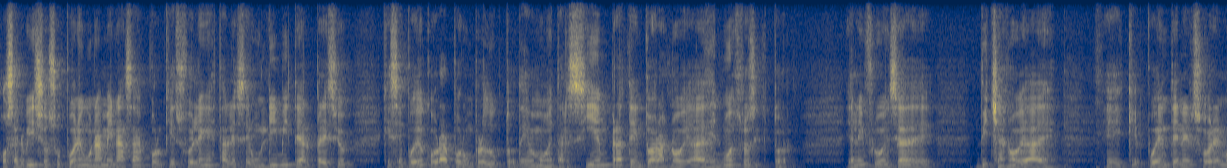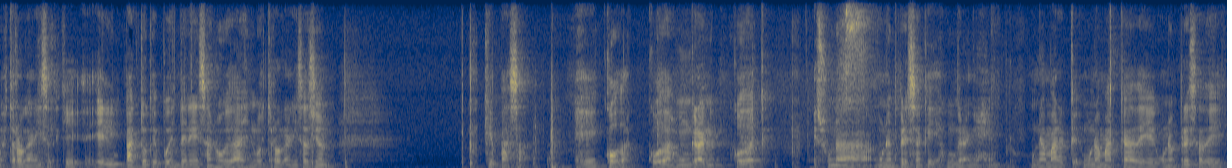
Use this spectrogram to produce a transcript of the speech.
o servicios suponen una amenaza porque suelen establecer un límite al precio que se puede cobrar por un producto. Debemos estar siempre atentos a las novedades de nuestro sector y a la influencia de dichas novedades eh, que pueden tener sobre nuestra organización, el impacto que pueden tener esas novedades en nuestra organización. ¿Qué pasa? Eh, Kodak. Kodak es un gran Kodak es una, empresa que es un gran ejemplo. Una marca, una marca de. una empresa de,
